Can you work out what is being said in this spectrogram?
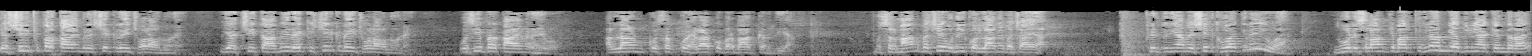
یا شرک پر قائم رہے، شرک نہیں چھوڑا انہوں نے۔ یہ اچھی تعبیر ہے کہ شرک نہیں چھوڑا انہوں نے۔ اسی پر قائم رہے وہ۔ اللہ نے ان کو سب کو ہلاک و برباد کر دیا۔ مسلمان بچے انہیں کو اللہ نے بچایا۔ پھر دنیا میں شرک ہوا کہ نہیں ہوا؟ نور اسلام کے بعد کتنے انبیاء دنیا کے اندر آئے؟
